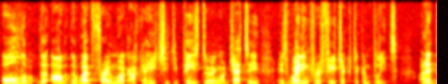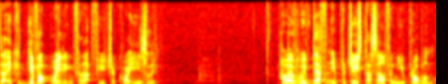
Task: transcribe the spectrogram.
all the, the, uh, the web framework Akka HTTP is doing, or Jetty, is waiting for a future to complete. And it, it could give up waiting for that future quite easily. However, we've definitely produced ourselves a new problem.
